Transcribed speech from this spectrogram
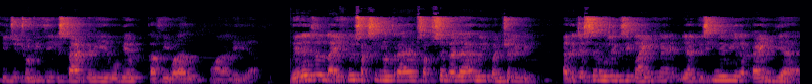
की जो छोटी सी स्टार्ट करी है, वो भी अब काफ़ी बड़ा रूप हमारा ले लिया मेरे जो लाइफ में सक्सेस मंत्र है सबसे पहले है मेरी पंचुअलिटी अगर जैसे मुझे किसी क्लाइंट ने या किसी ने भी अगर टाइम दिया है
